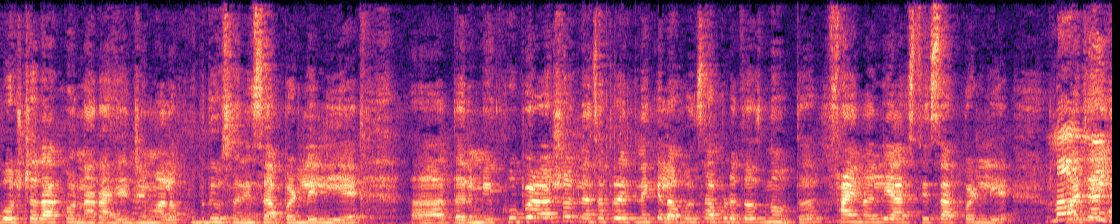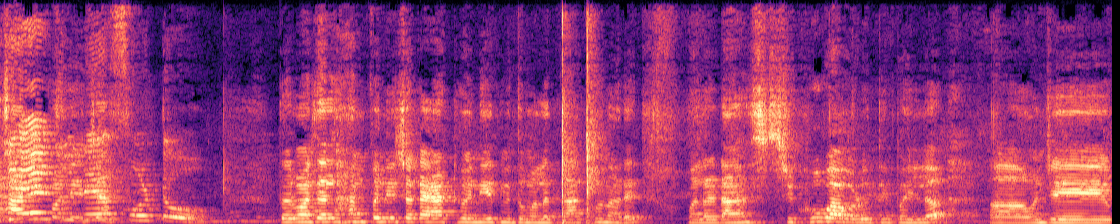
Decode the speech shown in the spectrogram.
गोष्ट दाखवणार आहे जी मला खूप दिवसांनी सापडलेली आहे. तर मी खूप वेळा शोधण्याचा प्रयत्न केला पण सापडतच नव्हतं. फायनली आज ती सापडली आहे. माझ्या लहानपणीच्या फोटो तर माझ्या लहानपणीच्या काय आठवणी आहेत मी तुम्हाला दाखवणार आहेत. मला डान्सची खूप आवड होती पहिलं. म्हणजे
